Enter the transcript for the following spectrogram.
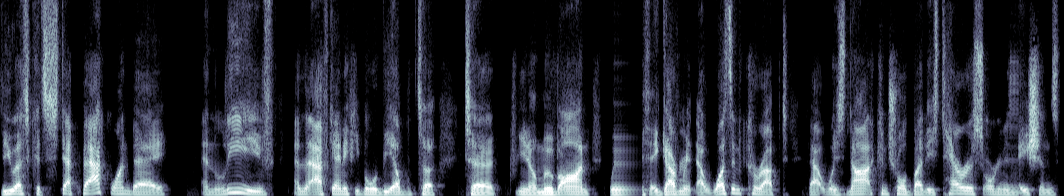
the U.S. could step back one day and leave and the afghani people would be able to to you know move on with a government that wasn't corrupt that was not controlled by these terrorist organizations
